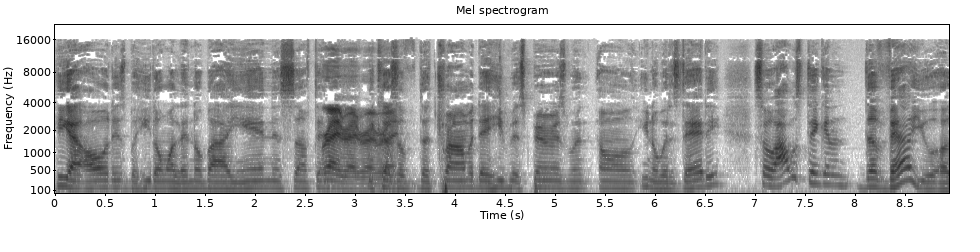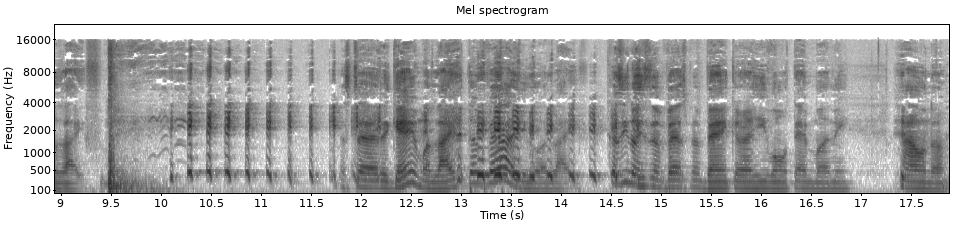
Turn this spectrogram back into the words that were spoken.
he got all this, but he don't want to let nobody in and something. Right, right, right, Because right. of the trauma that he experienced when on you know with his daddy. So I was thinking the value of life. Instead of the game of life, the value of life. Because you know he's an investment banker. He want that money. I don't know.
